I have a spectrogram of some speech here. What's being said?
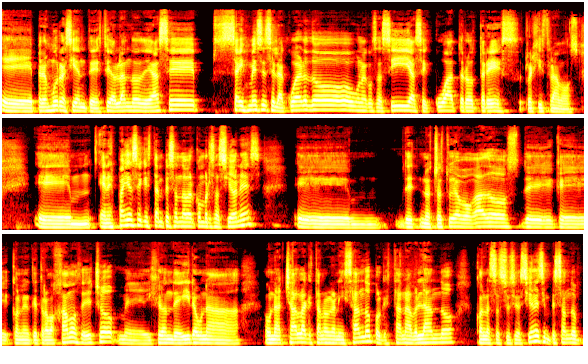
Eh, pero es muy reciente. Estoy hablando de hace seis meses el acuerdo, una cosa así, hace cuatro, tres registramos. Eh, en España sé que está empezando a haber conversaciones. Eh, de nuestro estudio de abogados de que, con el que trabajamos, de hecho, me dijeron de ir a una, a una charla que están organizando porque están hablando con las asociaciones empezando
